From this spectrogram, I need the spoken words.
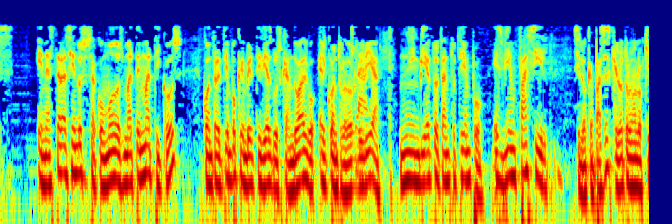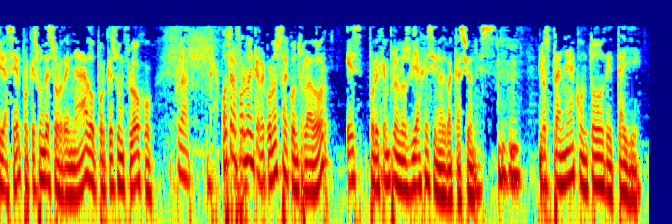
en estar haciendo esos acomodos matemáticos contra el tiempo que invertirías buscando algo? El controlador Claro. diría, ni invierto tanto tiempo, es bien fácil. Si lo que pasa es que el otro no lo quiere hacer porque es un desordenado, porque es un flojo. Claro. Otra forma en que reconoces al controlador es, por ejemplo, en los viajes y en las vacaciones. Los planea con todo detalle.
